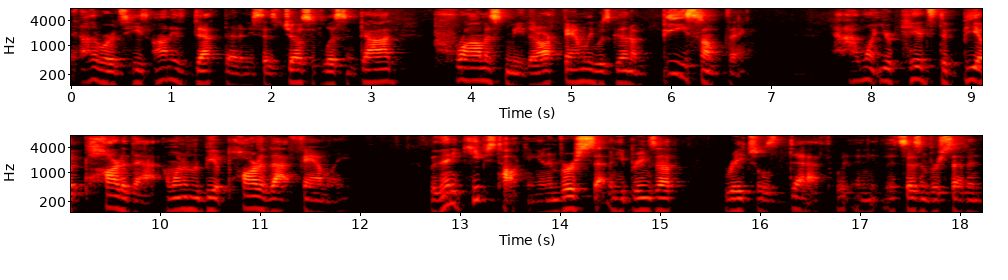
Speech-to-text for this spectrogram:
In other words, he's on his deathbed and he says, Joseph, listen, God promised me that our family was going to be something. And I want your kids to be a part of that. I want them to be a part of that family. But then he keeps talking. And in verse 7, he brings up Rachel's death. And it says in verse 7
